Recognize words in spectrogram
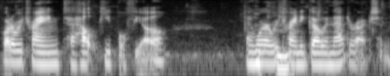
What are we trying to help people feel? And where mm-hmm. are we mm-hmm. trying to go in that direction?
